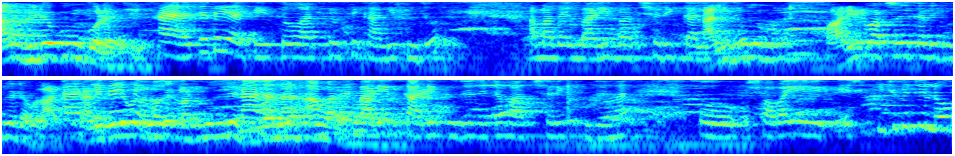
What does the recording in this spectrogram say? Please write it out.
আমি ভিডিও বুম করেছি। হ্যাঁ সেটাই আর কি। সো আজকে হচ্ছে কালী পুজো। আমাদের বাড়ির বাৎসরিক কালী পুজো। মানে? বাড়ির বাৎসরিক কালী পুজোটা বলো। হ্যাঁ সেটাই তো বলছি। না না না আমাদের বাড়ির কালী পুজো যেটা বাৎসরিক পুজো হয়। তো সবাই এসে কিছু কিছু লোক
